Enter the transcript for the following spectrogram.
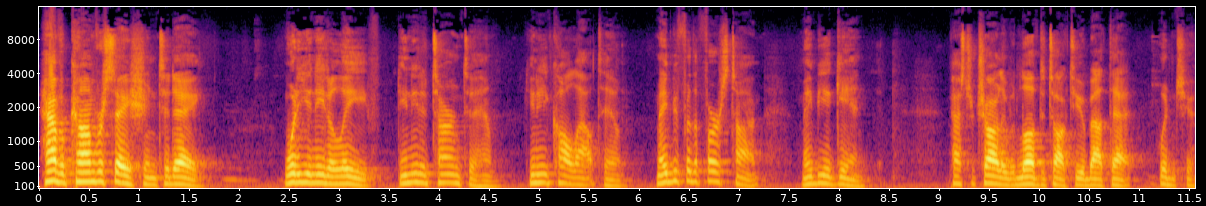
have a conversation today. What do you need to leave? Do you need to turn to Him? Do you need to call out to Him? Maybe for the first time, maybe again. Pastor Charlie would love to talk to you about that, wouldn't you?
